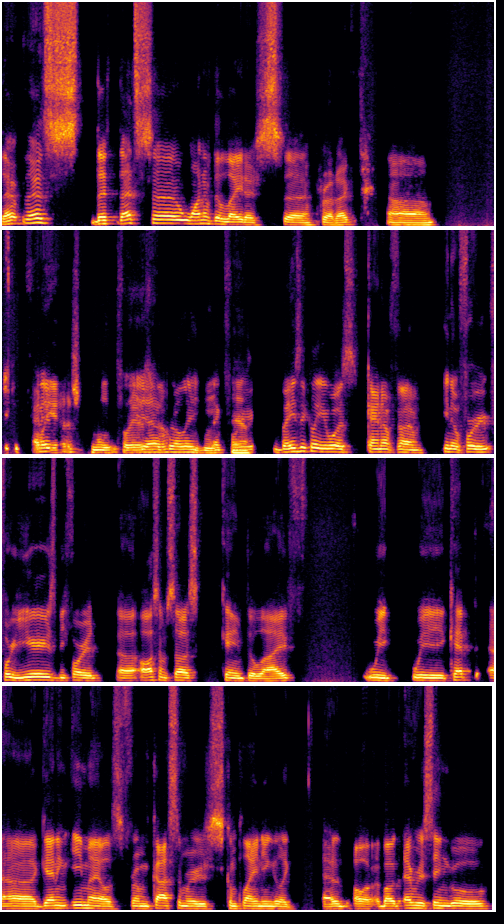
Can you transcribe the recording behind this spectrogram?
that that's that that's uh, one of the latest uh, product. Um, and Four it- years, four years yeah, ago. probably Mhm. like four Yeah. years. Basically, it was kind of um, you know for for years before it, uh, Awesome Sauce came to life, we we kept uh, getting emails from customers complaining like, about every single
